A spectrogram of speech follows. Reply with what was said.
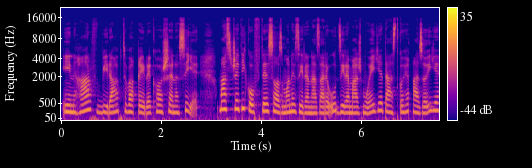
این حرف بی ربط و غیر کارشناسیه. مسجدی گفته سازمان زیر زیر نظر او زیر مجموعه دستگاه قضایی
